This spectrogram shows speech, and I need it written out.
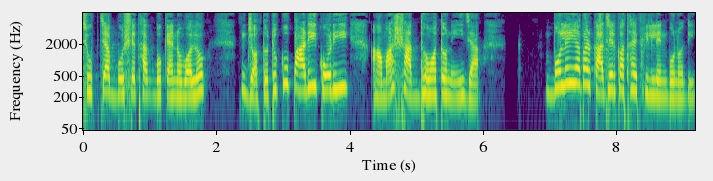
চুপচাপ বসে থাকব কেন বলো? যতটুকু পারি করি, আমার সাধ্য মতো নেই যা। বলেই আবার কাজের কথায় ফিরলেন বনদি।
